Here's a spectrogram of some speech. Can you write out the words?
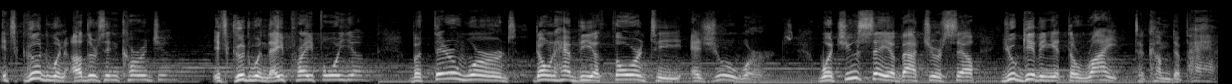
It's good when others encourage you. It's good when they pray for you, but their words don't have the authority as your words. What you say about yourself, you're giving it the right to come to pass.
